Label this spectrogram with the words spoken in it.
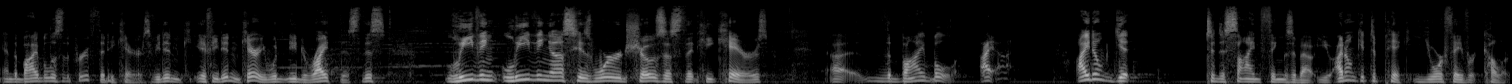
And the Bible is the proof that he cares. If he didn't, if he didn't care, he wouldn't need to write this. This leaving, leaving us his word shows us that he cares. Uh, the Bible, I, I don't get to decide things about you. I don't get to pick your favorite color.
